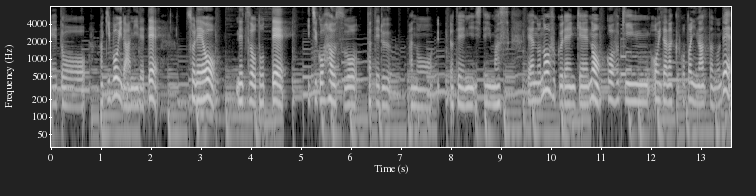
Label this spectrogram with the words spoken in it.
えーと、薪ボイラーに入れてそれを熱を取っていちごハウスを建てるあの予定にしています。であの農福連携の交付金をいただくことになったので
